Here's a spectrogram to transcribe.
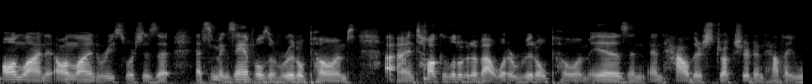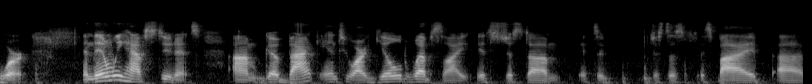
online at online resources at, at some examples of riddle poems uh, and talk a little bit about what a riddle poem is and, and how they're structured and how they work. And then we have students um, go back into our guild website. It's just um, it's a just it's by uh,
